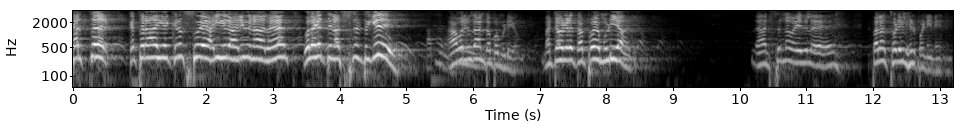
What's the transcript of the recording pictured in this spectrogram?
கர்த்தர் கத்தராகிய கிறிஸ்துவை அறிகிற அறிவினால உலகத்தின் அசுத்தத்துக்கு அவர்கள் தான் தப்ப முடியும். மற்றவர்களை தப்ப முடியாது. நான் சின்ன வயதில் பல தொழில்கள் பண்ணினேன்.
